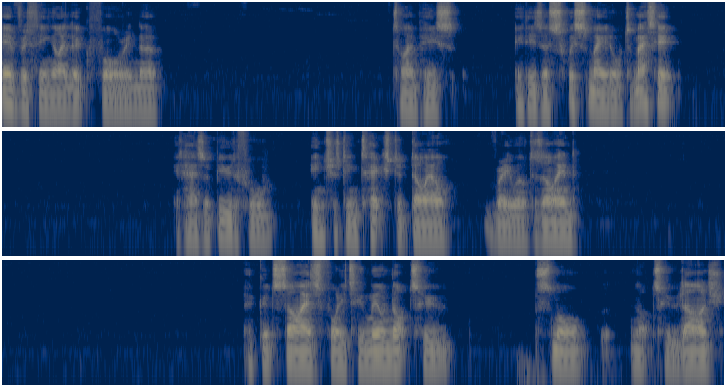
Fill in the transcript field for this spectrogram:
everything I look for in a timepiece. It is a Swiss made automatic. It has a beautiful, interesting textured dial, very well designed. A good size, 42 mil, not too small, not too large.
